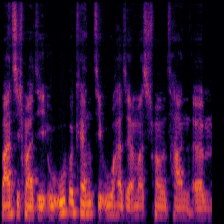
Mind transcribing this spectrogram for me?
wann sich mal die EU bekennt. Die EU hat ja immer sich momentan ähm,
